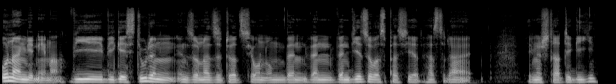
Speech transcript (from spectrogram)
unangenehmer. Wie, wie gehst du denn in so einer Situation um, wenn, wenn, wenn dir sowas passiert? Hast du da irgendeine Strategie?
